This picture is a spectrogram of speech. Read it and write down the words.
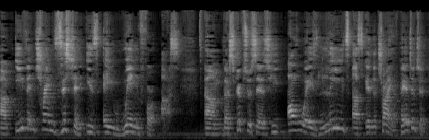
Um, even transition is a win for us um, the scripture says he always leads us in the triumph. Pay attention,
